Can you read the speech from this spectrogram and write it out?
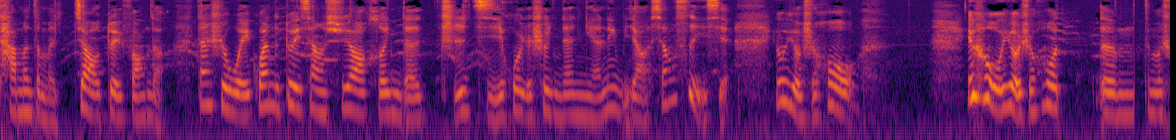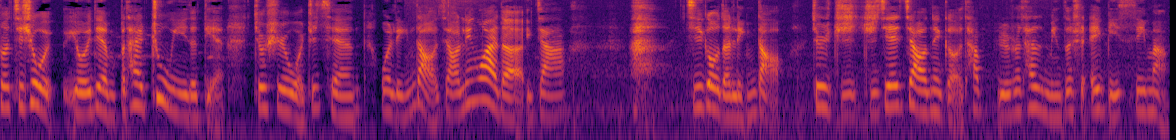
他们怎么叫对方的，但是围观的对象需要和你的职级或者是你的年龄比较相似一些，因为有时候，因为我有时候。嗯，怎么说？其实我有一点不太注意的点，就是我之前我领导叫另外的一家机构的领导，就是直直接叫那个他，比如说他的名字是 A B C 嘛，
